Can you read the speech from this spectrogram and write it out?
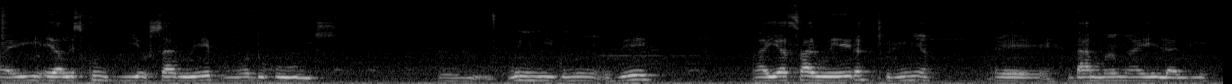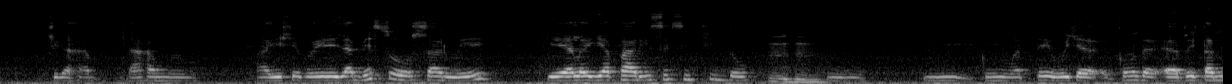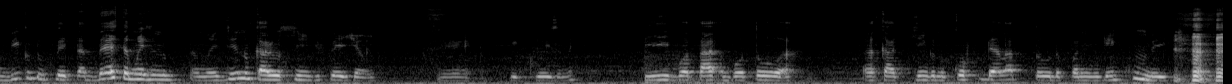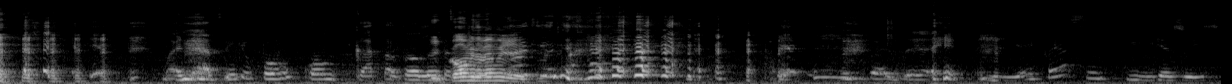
Aí ela escondia o saruê, para modo os, o, inimigo não ver. Aí a sarueira vinha é, dar mama a ele ali, chegava, dava mama. Aí chegou ele abençoou o saruê, que ela ia parir sem sentir dor. Uhum. E, e como até hoje, é, quando é- às vezes está no bico do peito, está desse tamanhozinho, tamanhozinho no carocinho de feijão. É, que coisa, né? E botar, botou a, caatinga no corpo dela toda para ninguém comer. Mas não é assim que o povo come, cata solando. E come do mesmo jeito. Pois é. E aí foi assim que Jesus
